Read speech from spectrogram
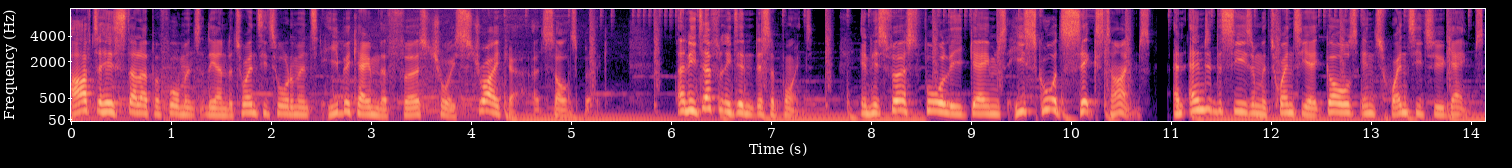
After his stellar performance at the Under 20 tournament, he became the first choice striker at Salzburg. And he definitely didn't disappoint. In his first four league games, he scored six times and ended the season with 28 goals in 22 games,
